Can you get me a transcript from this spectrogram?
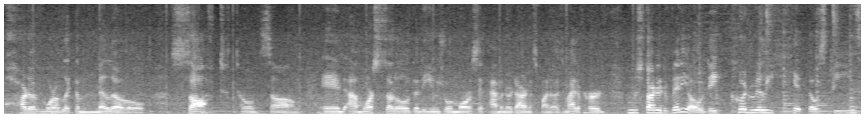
part of more of like a mellow, soft toned song and uh, more subtle than the usual Morissette Amon or Darren Espanto as you might have heard from the start of the video. They could really hit those keys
